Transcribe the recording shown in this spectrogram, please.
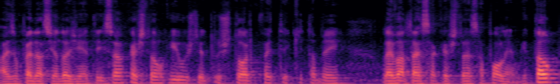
mais um pedacinho da gente. Isso é uma questão que o Instituto Histórico vai ter que também levantar essa questão, essa polêmica. Então,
